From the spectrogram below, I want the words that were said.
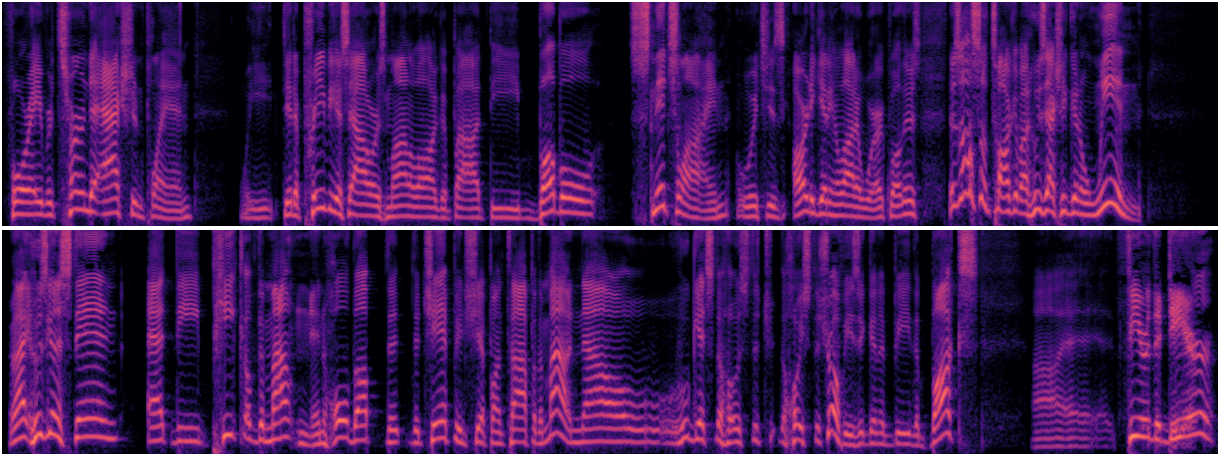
for a return to action plan, we did a previous hour's monologue about the bubble snitch line, which is already getting a lot of work. Well, there's there's also talk about who's actually going to win, right? Who's going to stand at the peak of the mountain and hold up the, the championship on top of the mountain? Now, who gets to host the, the hoist the trophy? Is it going to be the Bucks? Uh, fear the deer.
